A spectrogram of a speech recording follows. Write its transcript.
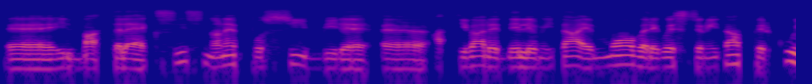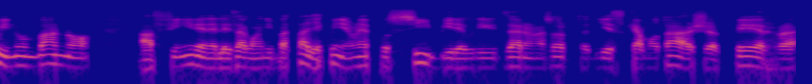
eh, il battle axis. Non è possibile eh, attivare delle unità e muovere queste unità per cui non vanno a finire nell'esagono di battaglia quindi non è possibile utilizzare una sorta di escamotage per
